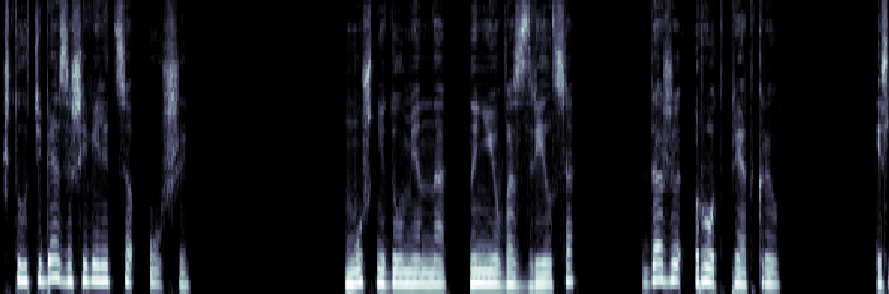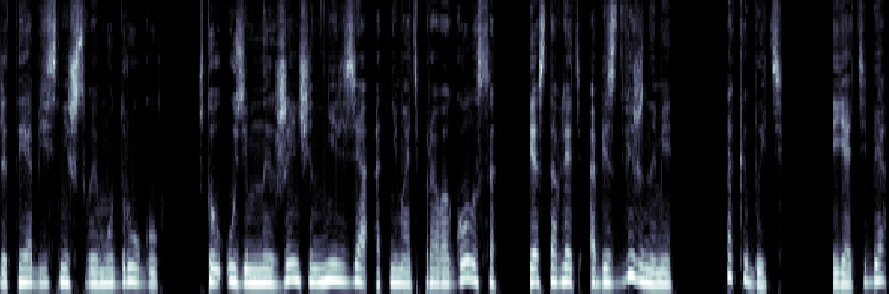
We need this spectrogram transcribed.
что у тебя зашевелятся уши?» Муж недоуменно на нее воззрился, даже рот приоткрыл. «Если ты объяснишь своему другу, что у земных женщин нельзя отнимать право голоса и оставлять обездвиженными, так и быть я тебя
